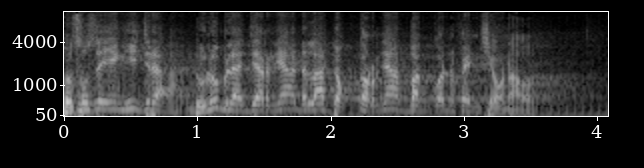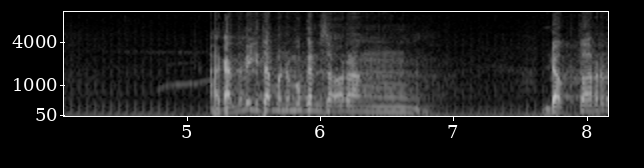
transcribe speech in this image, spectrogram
Khususnya yang hijrah. Dulu belajarnya adalah doktornya bank konvensional. Akan tapi kita menemukan seorang dokter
